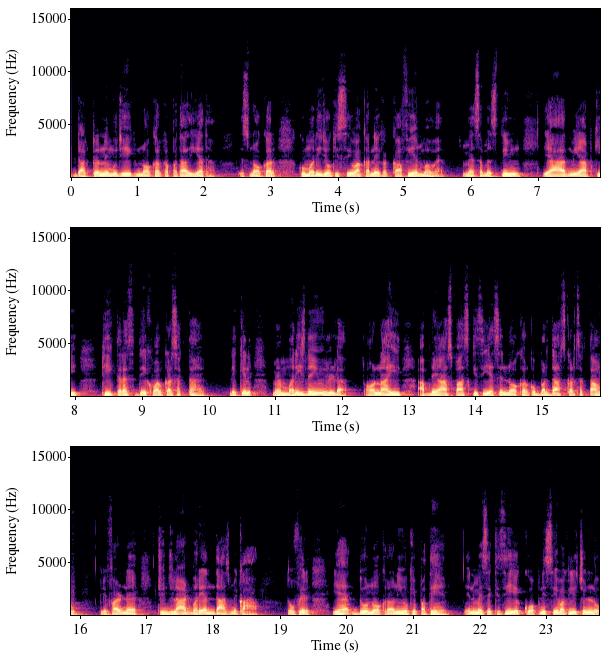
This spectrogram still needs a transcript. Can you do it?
डॉक्टर ने मुझे एक नौकर का पता दिया था। इस नौकर को मरीजों की सेवा करने का काफ़ी अनुभव है। मैं समझती हूँ, यह आदमी आपकी ठीक तरह से देखभाल कर सकता है। लेकिन मैं मरीज़ नहीं हूँ, हिल्डा, और ना ही अपने आसपास किसी ऐसे नौकर को बर्दाश्त कर सकता हूँ, क्लिफर्ड ने झुंझलाहट भरे अंदाज में कहा। तो फिर यह दो नौकरानियों के पते हैं। इनमें से किसी एक को अपनी सेवा के लिए चुन लो।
